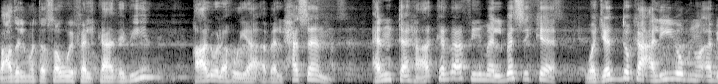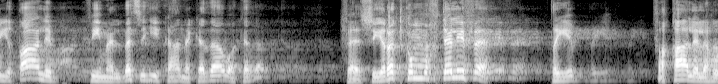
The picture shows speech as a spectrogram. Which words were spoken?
بعض المتصوفه الكاذبين قالوا له يا أبا الحسن أنت هكذا في ملبسك وجدك علي بن أبي طالب في ملبسه كان كذا وكذا؟ فسيرتكم مختلفة. طيب فقال له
